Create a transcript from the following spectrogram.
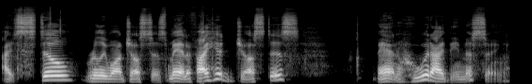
I still really want justice. Man, if I hit justice, man, who would I be missing?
